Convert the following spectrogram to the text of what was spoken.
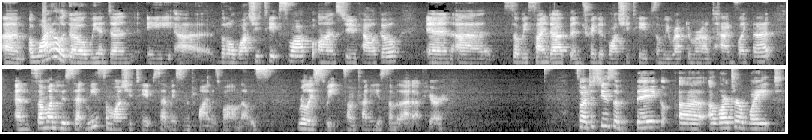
Um, a while ago, we had done a uh, little washi tape swap on Studio Calico, and uh, so we signed up and traded washi tapes, and we wrapped them around tags like that. And someone who sent me some washi tape sent me some twine as well, and that was really sweet. So I'm trying to use some of that up here. So I just used a big, uh, a larger white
